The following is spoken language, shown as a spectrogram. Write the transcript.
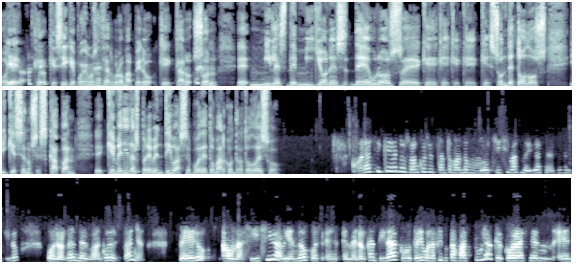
Oye, que, que sí, que podemos hacer broma, pero que claro, son eh, miles de millones de euros eh, que, que, que, que- que son de todos y que se nos escapan. Eh, ¿Qué medidas preventivas se puede tomar contra todo eso? Ahora sí que los bancos están tomando muchísimas medidas en ese sentido por orden del Banco de España. Pero aún así sigue habiendo, pues en, en menor cantidad, como te digo, la típica factura que cobras en, en,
